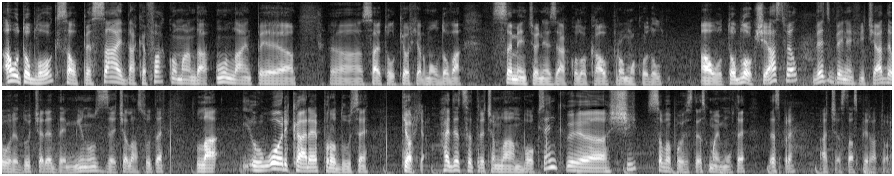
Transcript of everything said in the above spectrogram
Autoblog sau pe site, dacă fac comanda online pe Uh, site-ul Körcher Moldova să menționeze acolo că au promocodul Autoblog și astfel veți beneficia de o reducere de minus 10% la oricare produse Körcher. Haideți să trecem la unboxing uh, și să vă povestesc mai multe despre acest aspirator.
